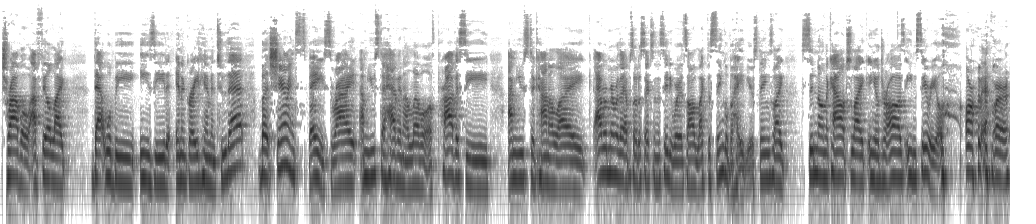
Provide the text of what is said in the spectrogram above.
Travel, I feel like that will be easy to integrate him into that. But sharing space, right? I'm used to having a level of privacy I'm used to kind of like I remember the episode of Sex in the City where it's all like the single behaviors, things like sitting on the couch like in your drawers eating cereal or whatever.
